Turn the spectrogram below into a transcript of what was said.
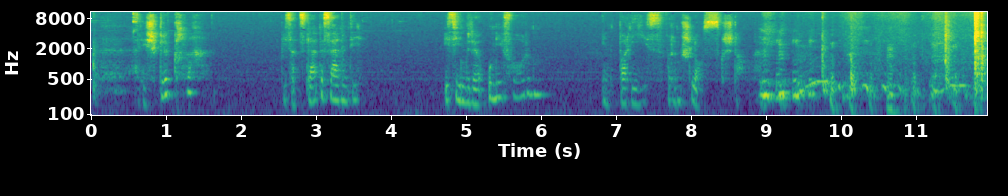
Er ist glücklich bis ans Lebensende in seiner Uniform in Paris vor dem Schloss gestanden.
